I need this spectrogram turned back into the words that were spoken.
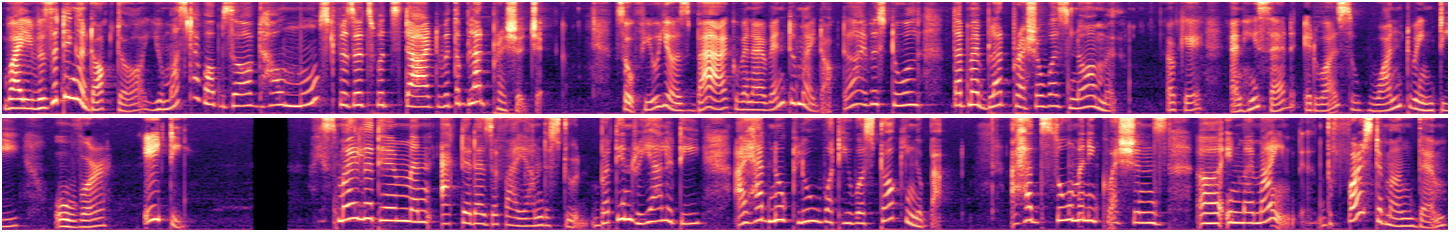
While visiting a doctor, you must have observed how most visits would start with a blood pressure check. So, a few years back, when I went to my doctor, I was told that my blood pressure was normal. Okay, and he said it was 120 over 80. I smiled at him and acted as if I understood, but in reality, I had no clue what he was talking about. I had so many questions uh, in my mind. The first among them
